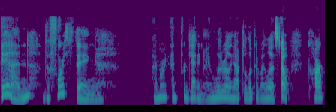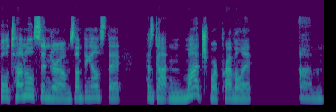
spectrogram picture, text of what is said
And the fourth thing, I'm I'm forgetting. I literally have to look at my list. Oh, carpal tunnel syndrome, something else that has gotten much more prevalent. Um,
